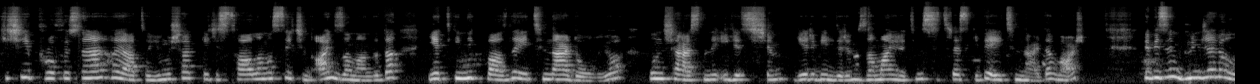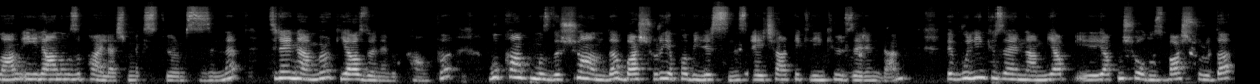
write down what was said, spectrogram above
kişiyi profesyonel hayata yumuşak geçiş sağlaması için aynı zamanda da yetkinlik bazlı eğitimler de oluyor. Bunun içerisinde iletişim, geri bildirim, zaman yönetimi, stres gibi eğitimler de var. Ve bizim güncel olan ilanımızı paylaşmak istiyorum sizinle. Train and Work yaz dönemi kampı. Bu kampımızda şu anda başvuru yapabilirsiniz HR Pick linki üzerinden. Ve bu link üzerinden yap, yapmış olduğunuz başvuruda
